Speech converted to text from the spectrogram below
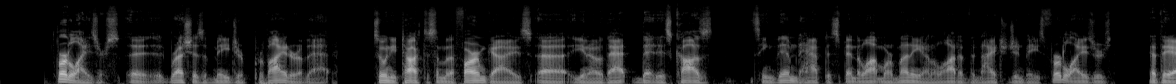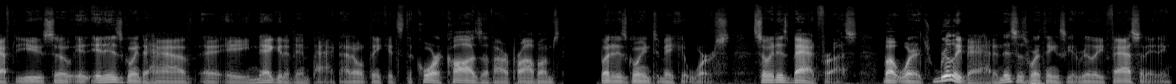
fertilizers. Uh, Russia is a major provider of that. So when you talk to some of the farm guys, uh, you know that that is causing them to have to spend a lot more money on a lot of the nitrogen-based fertilizers that they have to use. So it, it is going to have a, a, negative impact. I don't think it's the core cause of our problems, but it is going to make it worse. So it is bad for us. But where it's really bad, and this is where things get really fascinating,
